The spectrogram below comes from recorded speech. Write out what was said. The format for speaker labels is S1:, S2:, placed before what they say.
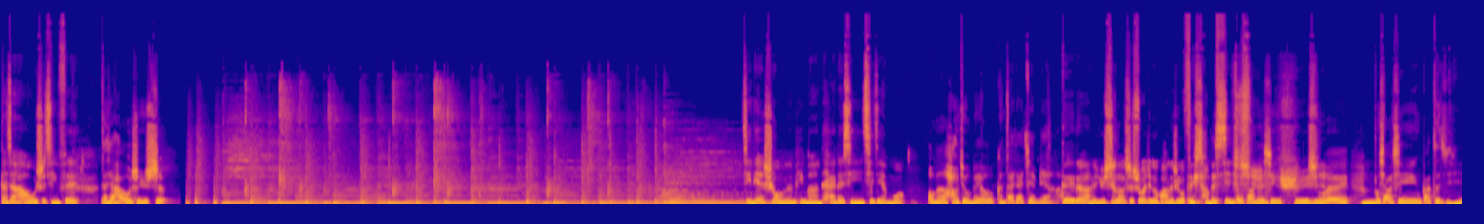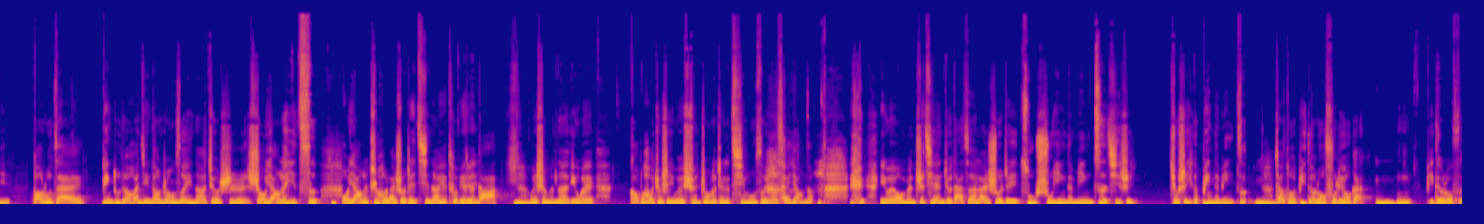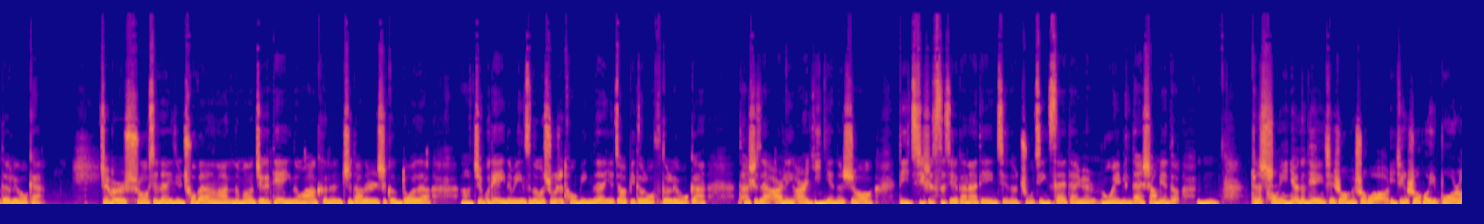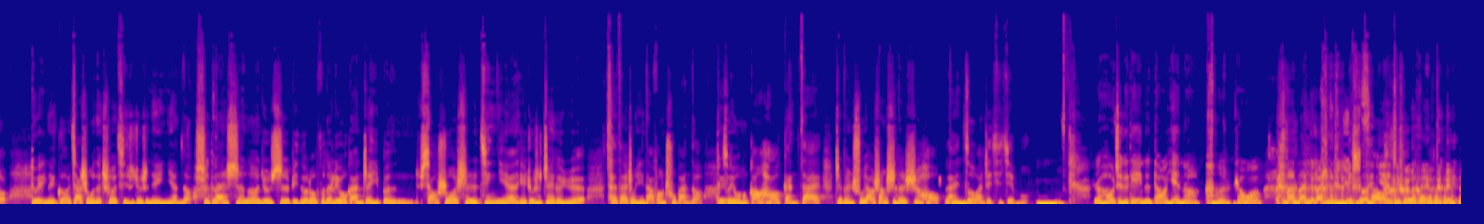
S1: 大家好，我是清飞。
S2: 大家好，我是于适。
S1: 今天是我们乒乓台的新一期节目，
S2: 我们好久没有跟大家见面了。
S1: 对的，于适老师说这个话的时候非常的心虚，
S2: 非常的心虚，因为不小心把自己暴露在病毒的环境当中，所以呢，就是手阳了一次。我阳了之后来说这期呢，也特别的搭。为什么呢？因为搞不好就是因为选中了这个题目，所以我才阳的。因为我们之前就打算来说这组书影的名字，其实。就是一个病的名字，嗯，叫做彼得洛夫流感，
S1: 嗯嗯，彼得洛夫的流感。这本书现在已经出版了，那么这个电影的话，可能知道的人是更多的。嗯，这部电影的名字呢和书是同名的，也叫彼得罗夫的流感。它是在二零二一年的时候，第七十四届戛纳电影节的主竞赛单元入围名单上面的，嗯。
S2: 这是同一年的电影，其实我们说过，已经说过一波了。
S1: 对，
S2: 那个驾驶我的车其实就是那一年的。
S1: 是的。
S2: 但是呢，就是彼得洛夫的流感这一本小说是今年，也就是这个月才在中信大方出版的。
S1: 对。
S2: 所以我们刚好赶在这本书要上市的时候来做完这期节目。
S1: 嗯。然后这个电影的导演呢，让我慢慢的 把
S2: 捋捋舌头。
S1: 对。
